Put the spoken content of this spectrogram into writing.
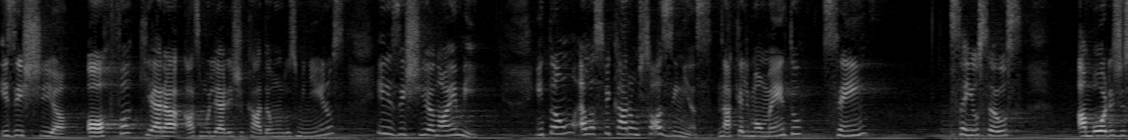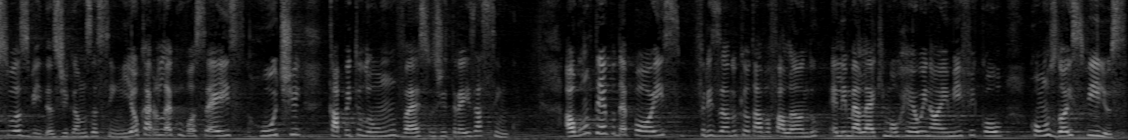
existia Orfa, que era as mulheres de cada um dos meninos, e existia Noemi. Então elas ficaram sozinhas naquele momento, sem, sem os seus amores de suas vidas, digamos assim. E eu quero ler com vocês Ruth, capítulo 1, versos de 3 a 5. Algum tempo depois, frisando o que eu estava falando, Elimelec morreu e Noemi ficou com os dois filhos,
